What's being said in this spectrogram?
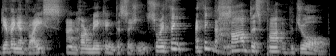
giving advice and her making decisions. So I think I think the hardest part of the job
